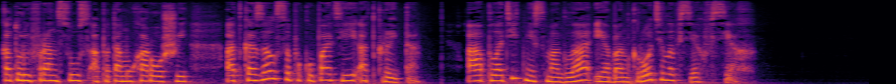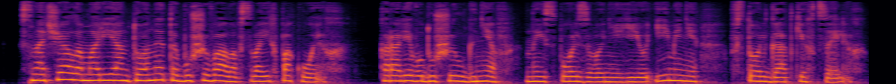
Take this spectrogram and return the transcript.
который француз, а потому хороший, отказался покупать ей открыто, а оплатить не смогла и обанкротила всех-всех. Сначала Мария Антуанетта бушевала в своих покоях. Королеву душил гнев на использование ее имени в столь гадких целях.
